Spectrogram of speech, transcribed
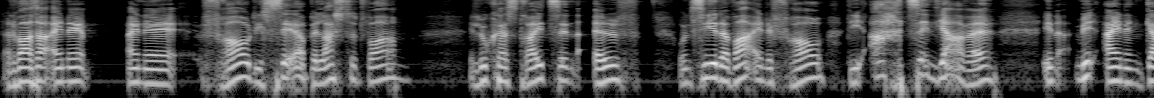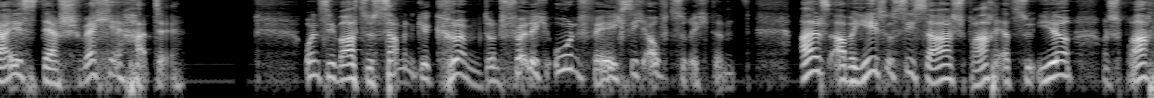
Dann war da eine, eine Frau, die sehr belastet war. In Lukas 13, 11 und siehe, da war eine Frau, die 18 Jahre in, mit einem Geist der Schwäche hatte. Und sie war zusammengekrümmt und völlig unfähig, sich aufzurichten. Als aber Jesus sie sah, sprach er zu ihr und sprach,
